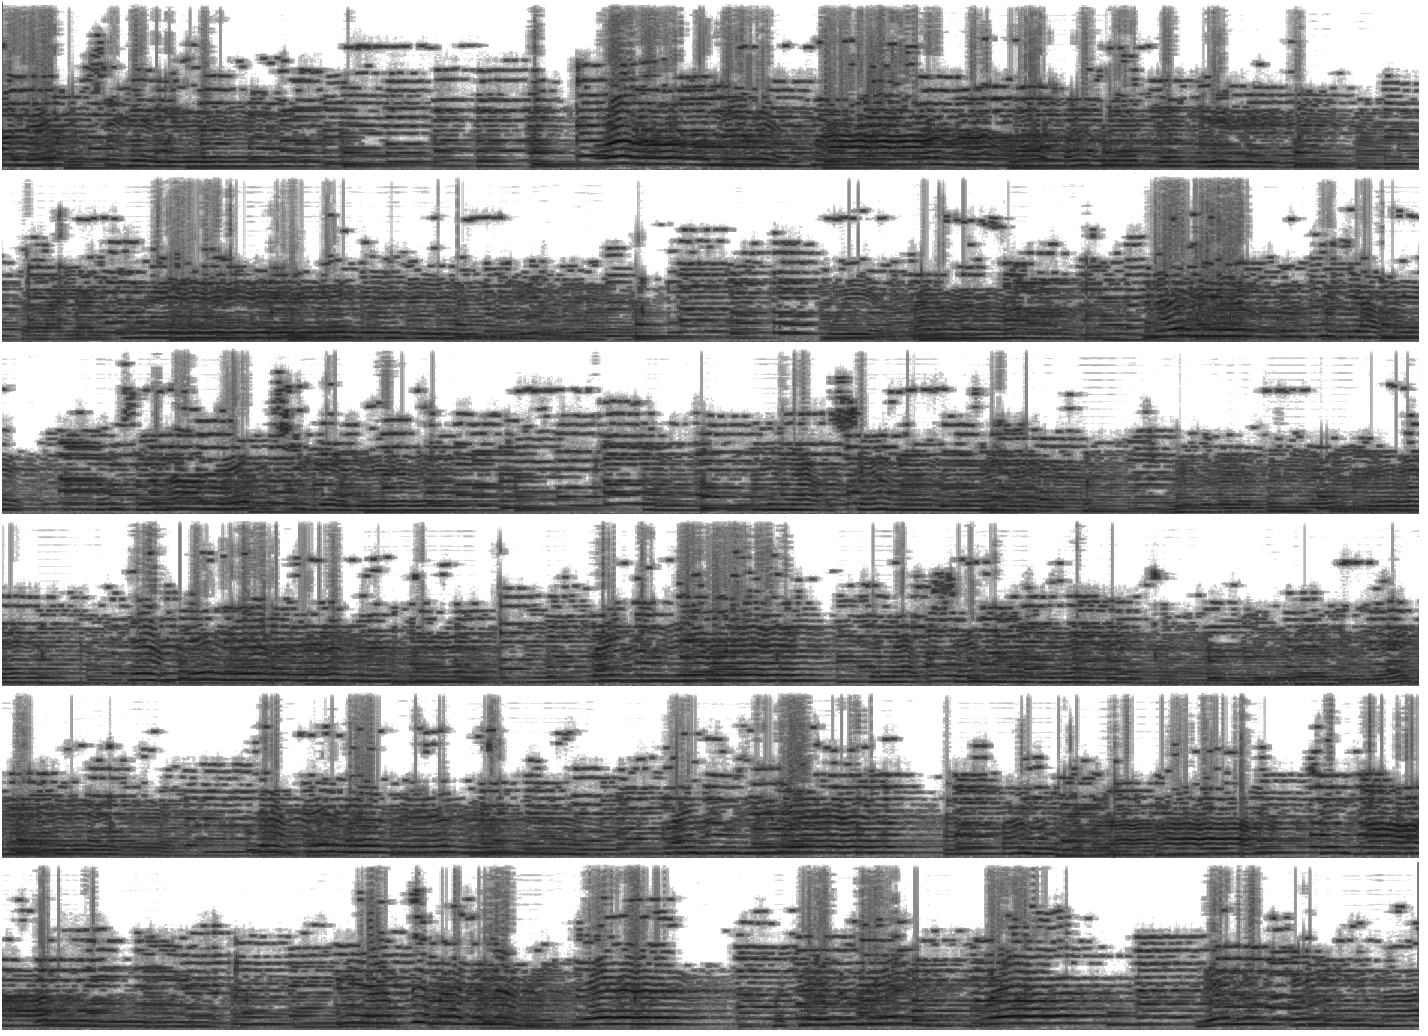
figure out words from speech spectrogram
လာလည်းရှိခဲ့တယ်အိုးနားရဲ့မှာပန်းရဲကြံအေးတလိုက်လိုက်မွေမွေပန်းနိုင်ရင်ဖြစ်ကြမယ်သုံးစင်လာလည်းရှိခဲ့တယ်ယနေ့အရှင်ဝိသရေသူရဲ့ပြန်ပြန် ပြေလူလေးကွယ်လေးလူအိမ်မှာ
